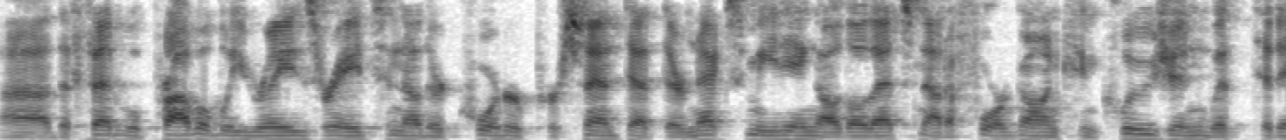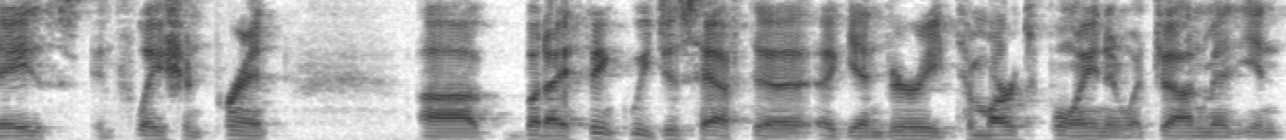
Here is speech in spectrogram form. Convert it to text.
Uh, the Fed will probably raise rates another quarter percent at their next meeting, although that's not a foregone conclusion with today's inflation print. Uh, but I think we just have to, again, very to Mark's point and what John mentioned,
